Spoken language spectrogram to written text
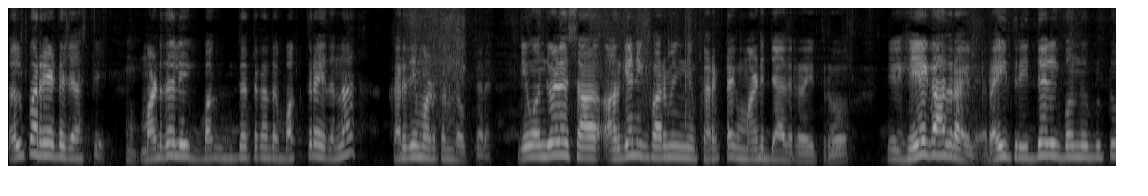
ಸ್ವಲ್ಪ ರೇಟ್ ಜಾಸ್ತಿ. ಮಠದಲ್ಲಿ ಬಂದಿರ್ತಕ್ಕಂಥ ಭಕ್ತರೇ ಇದನ್ನ ಖರೀದಿ ಮಾಡ್ಕೊಂಡು ಹೋಗ್ತಾರೆ. ನೀವು ಒಂದ್ ವೇಳೆ ಆರ್ಗ್ಯಾನಿಕ್ ಫಾರ್ಮಿಂಗ್ ನೀವು ಕರೆಕ್ಟಾಗಿ ಮಾಡಿದ್ದೆ ಆದ್ರೆ ರೈತರು ನೀವು ಹೇಗಾದ್ರೂ ಆಗಲಿ ರೈತರು ಇದ್ದಲ್ಲಿಗೆ ಬಂದ್ಬಿಟ್ಟು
